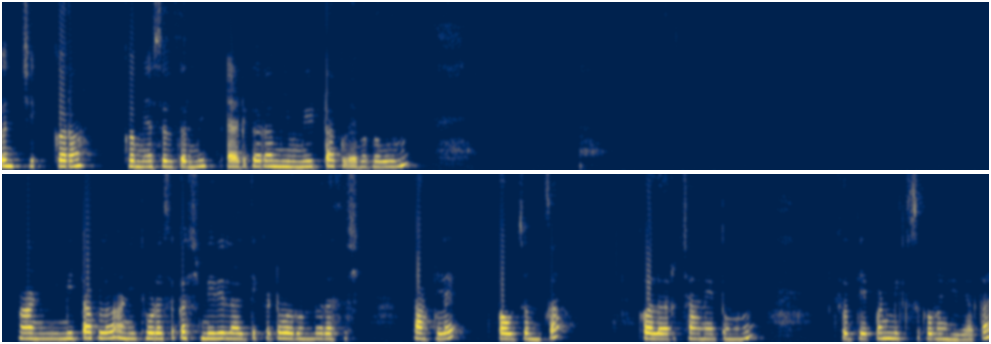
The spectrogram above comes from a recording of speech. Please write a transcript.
पण चेक करा. कमी असेल तर मीठ ॲड करा. मी मीठ टाकलं आहे बघा वरून. आणि मी टाकलं आणि थोडंसं काश्मीरी लाल तिखट वरून जर असं टाकलं आहे पाव चमचा. कलर छान येतो म्हणून. सो ते पण मिक्स करून घेऊया आता.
